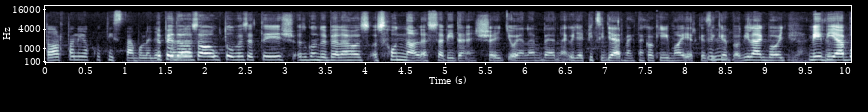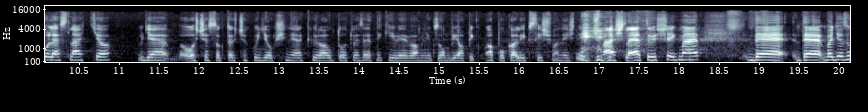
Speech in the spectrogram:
tartani, akkor tisztában legyek De például vele. az autóvezetés, az gondolj bele, az, az honnan lesz evidens egy olyan embernek, ugye egy pici gyermeknek, aki ma érkezik uh-huh. ebbe a világba, hogy Látja. médiából ezt látja, ugye ott se szoktak csak úgy jogsi nélkül autót vezetni, kivéve mondjuk zombi apokalipszis van, és nincs más lehetőség már, de, de vagy az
